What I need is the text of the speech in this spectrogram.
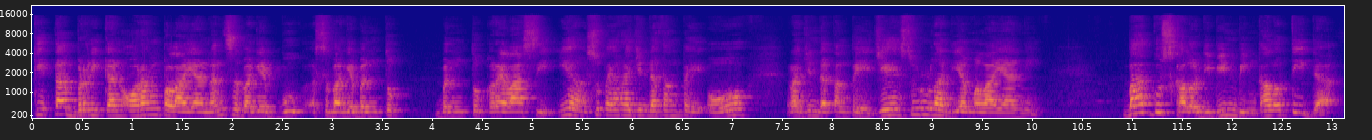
kita berikan orang pelayanan sebagai bu, sebagai bentuk bentuk relasi. Ya, supaya rajin datang PO, rajin datang PJ, suruhlah dia melayani. Bagus kalau dibimbing, kalau tidak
